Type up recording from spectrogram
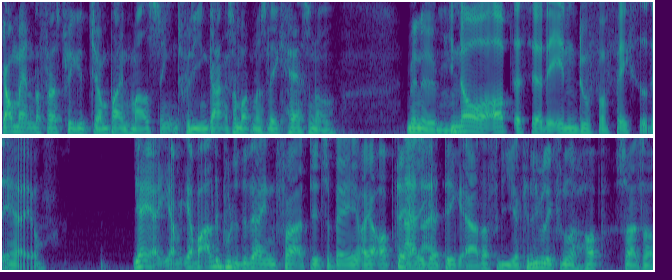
er jo manden, der først fik et jump bind meget sent, fordi en gang så måtte man slet ikke have sådan noget. Men øhm, De når at opdatere det, inden du får fikset det her jo. Ja, ja, jeg, jeg var aldrig puttet det der ind, før at det er tilbage, og jeg opdager Nej, ikke, nej. at det ikke er der, fordi jeg kan alligevel ikke finde ud af hoppe. Så altså,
